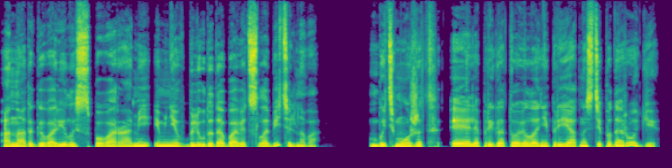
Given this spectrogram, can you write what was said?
Она договорилась с поварами, и мне в блюдо добавят слабительного. Быть может, Эля приготовила неприятности по дороге.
